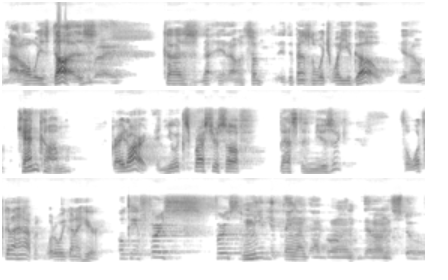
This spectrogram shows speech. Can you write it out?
not always does Right. because you know some it depends on which way you go you know can come great art and you express yourself best in music so what's going to happen what are we going to hear Okay, first first immediate thing I got going got on the stove.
